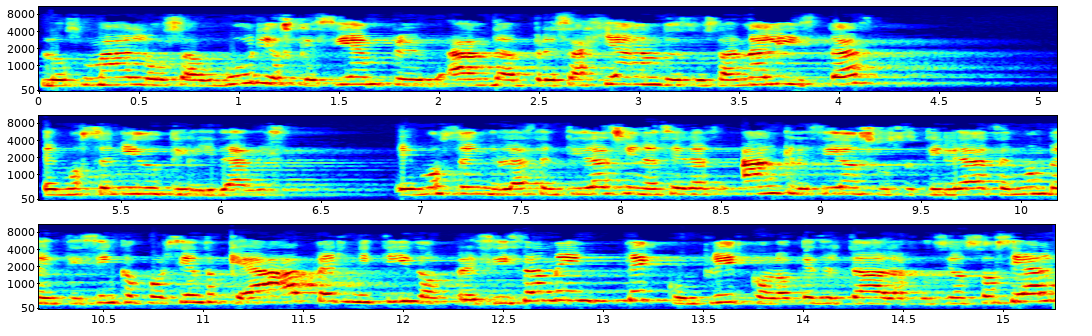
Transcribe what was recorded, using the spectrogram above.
los malos augurios que siempre andan presagiando esos analistas, hemos tenido utilidades. Hemos las entidades financieras han crecido en sus utilidades en un 25% que ha permitido precisamente cumplir con lo que es el tema de la función social,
